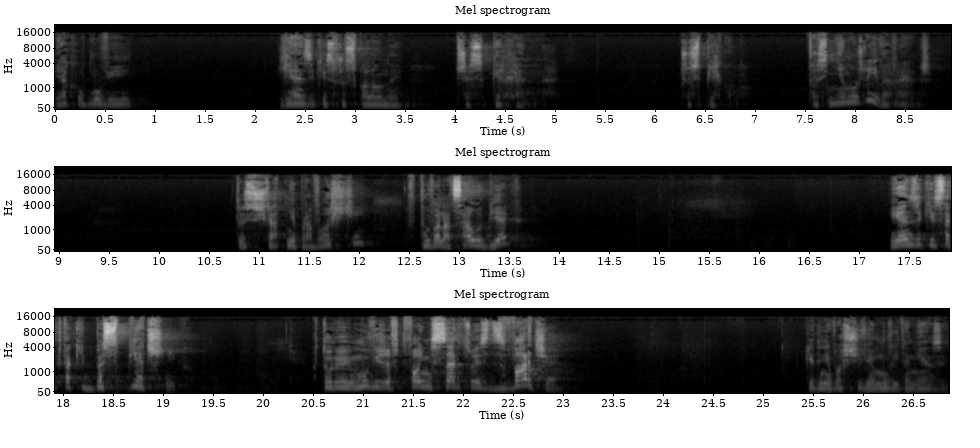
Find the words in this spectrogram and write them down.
Jakub mówi, język jest rozpalony przez gehennę, przez piekło. To jest niemożliwe wręcz. To jest świat nieprawości, wpływa na cały bieg. Język jest jak taki bezpiecznik, który mówi, że w Twoim sercu jest zwarcie, kiedy niewłaściwie mówi ten język.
